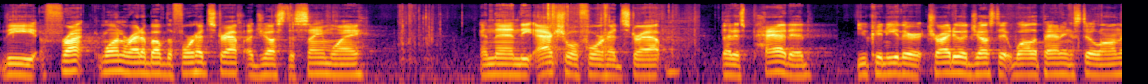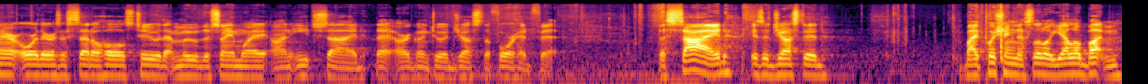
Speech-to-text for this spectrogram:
The front one right above the forehead strap adjusts the same way. And then the actual forehead strap that is padded, you can either try to adjust it while the padding is still on there or there's a set of holes too that move the same way on each side that are going to adjust the forehead fit. The side is adjusted by pushing this little yellow button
